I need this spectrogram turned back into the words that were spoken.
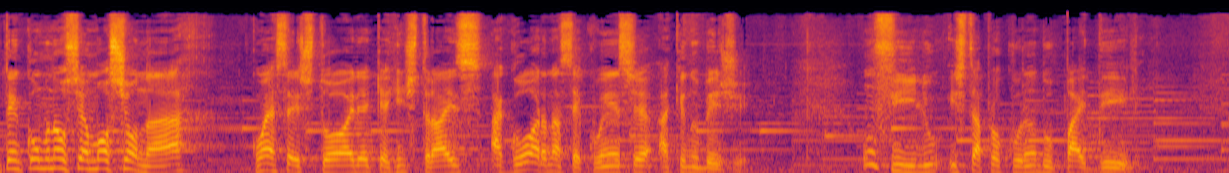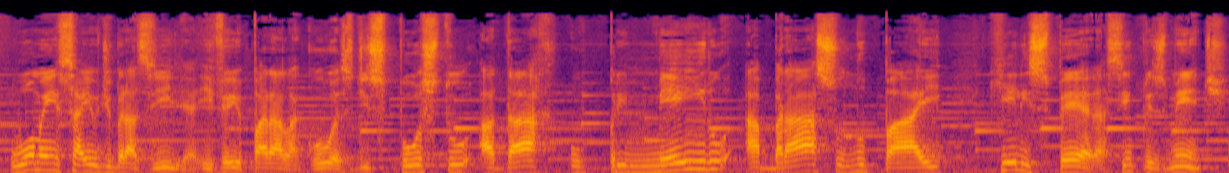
tem como não se emocionar com essa história que a gente traz agora na sequência aqui no BG. Um filho está procurando o pai dele. O homem saiu de Brasília e veio para Alagoas disposto a dar o primeiro abraço no pai que ele espera simplesmente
